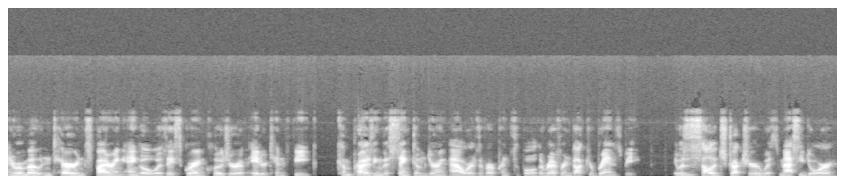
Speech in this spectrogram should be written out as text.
In a remote and terror-inspiring angle was a square enclosure of eight or ten feet, comprising the sanctum during hours of our principal, the Reverend Dr. Bransby. It was a solid structure, with massy door,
